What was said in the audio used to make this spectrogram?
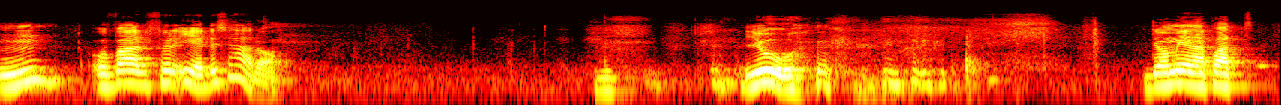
Mm. Och varför är det så här då? Jo, de menar på att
